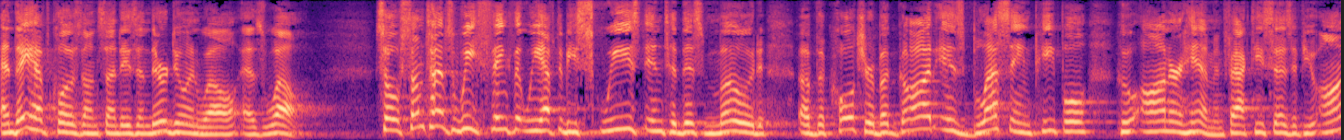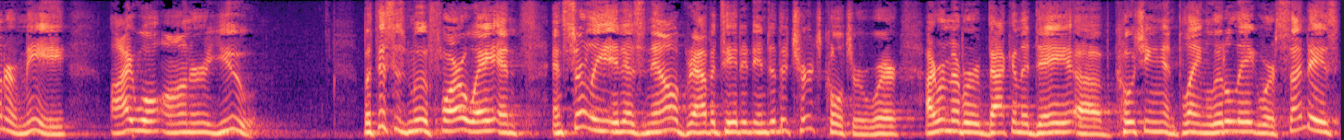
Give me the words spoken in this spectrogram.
and they have closed on Sundays, and they're doing well as well. So sometimes we think that we have to be squeezed into this mode of the culture, but God is blessing people who honor Him. In fact, He says, if you honor me, I will honor you. But this has moved far away, and, and certainly it has now gravitated into the church culture. Where I remember back in the day of coaching and playing Little League, where Sundays,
